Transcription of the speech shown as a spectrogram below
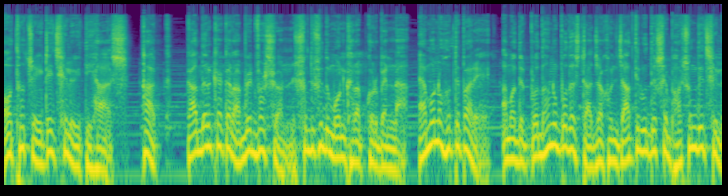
অথচ এটাই ছিল ইতিহাস। থাক কাদের কাকার আপডেট ভার্সন শুধু শুধু মন খারাপ করবেন না। এমনও হতে পারে, আমাদের প্রধান উপদেষ্টা যখন জাতির উদ্দেশ্যে ভাষণ দিচ্ছিল,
